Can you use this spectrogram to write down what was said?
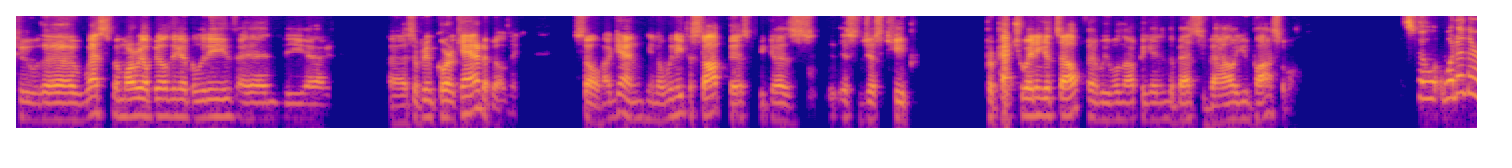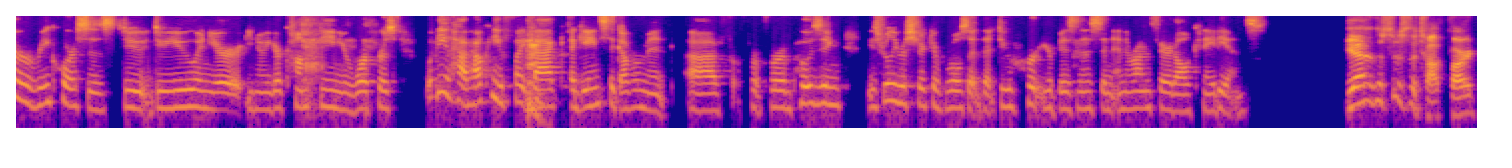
to the West Memorial Building, I believe, and the uh, uh, Supreme Court of Canada building. So again, you know, we need to stop this because this will just keep perpetuating itself, and we will not be getting the best value possible. So, what other recourses do do you and your you know your company and your workers? What do you have? How can you fight back against the government uh, for, for, for, imposing these really restrictive rules that, that do hurt your business and, and they're unfair to all Canadians? Yeah, this is the tough part.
